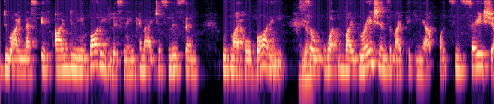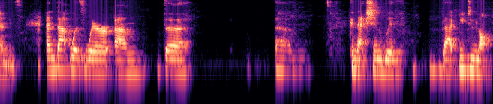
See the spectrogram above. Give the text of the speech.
do I nest if I'm doing embodied listening, can I just listen with my whole body? Yeah. So what vibrations am I picking up? What sensations? And that was where um, the um, connection with that you do not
